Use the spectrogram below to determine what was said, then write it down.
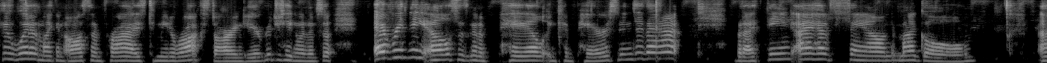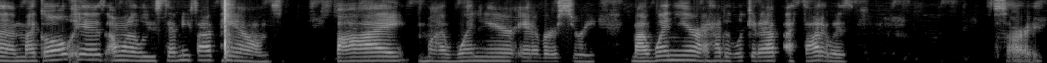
who wouldn't like an awesome prize to meet a rock star and get your picture taken with them? So everything else is going to pale in comparison to that. But I think I have found my goal. Um, my goal is I want to lose 75 pounds by my one year anniversary. My one year, I had to look it up. I thought it was, sorry.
